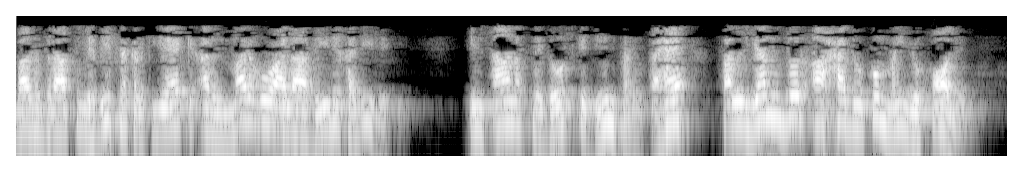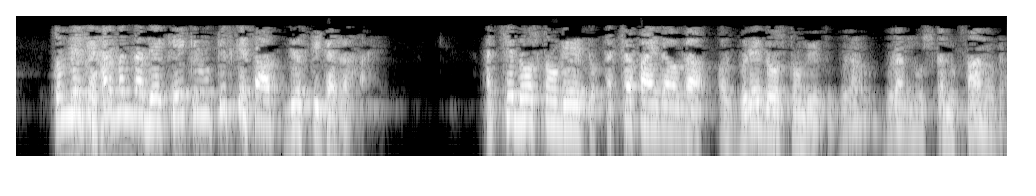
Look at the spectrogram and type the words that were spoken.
بعض حضرات نے یہ حدیث نقل کیا ہے کہ المر اعلیٰ دین خدیل انسان اپنے دوست کے دین پر ہوتا ہے فل احدکم من یقول تم میں سے ہر بندہ دیکھے کہ وہ کس کے ساتھ دوستی کر رہا ہے۔ اچھے دوست ہوں گے تو اچھا فائدہ ہوگا اور برے دوست ہوں گے تو برا برا اس کا نقصان ہوگا۔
